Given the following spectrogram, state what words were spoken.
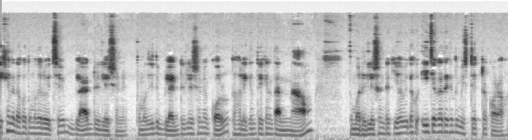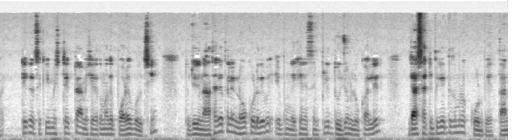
এখানে দেখো তোমাদের রয়েছে ব্লাড রিলেশনে তোমরা যদি ব্লাড রিলেশনে করো, তাহলে কিন্তু এখানে তার নাম, তোমার রিলেশনটা কী হবে? দেখো, এই জায়গাতে কিন্তু মিস্টেকটা করা হয়, ঠিক আছে? কি মিস্টেকটা আমি সেটা তোমাদের পরে বলছি। তো যদি না থাকে, তাহলে নো করে দেবে এবং এখানে সিম্পলি দুজন লোকালের যা সার্টিফিকেটটা তোমরা করবে, তার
